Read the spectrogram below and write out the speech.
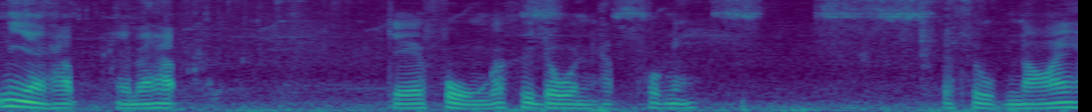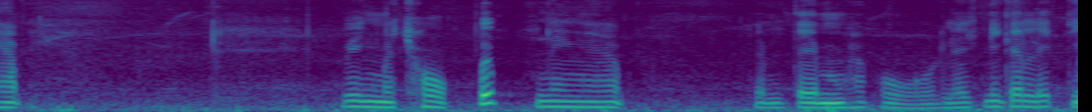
เนี่ยครับ เห็นไหมครับ เจอฝูงก็คือโดนครับ พวกนี้กระสูบน้อยครับ วิ่งมาโฉบปุ๊บนี่ครับ เต็มๆครับโหเล็กนี่ก็เล็กจ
